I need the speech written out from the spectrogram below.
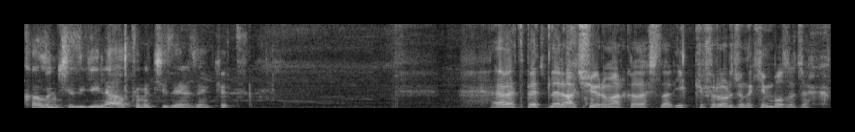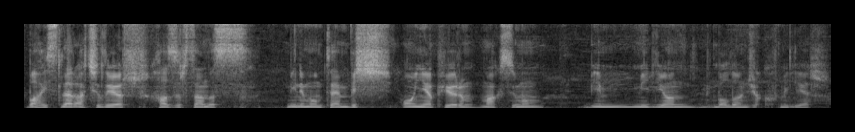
Kalın çizgiyle altını çizeriz en kötü. Evet betleri açıyorum arkadaşlar. İlk küfür orucunu kim bozacak? Bahisler açılıyor. Hazırsanız minimum tembiş 10 yapıyorum. Maksimum 1 milyon baloncuk milyar.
